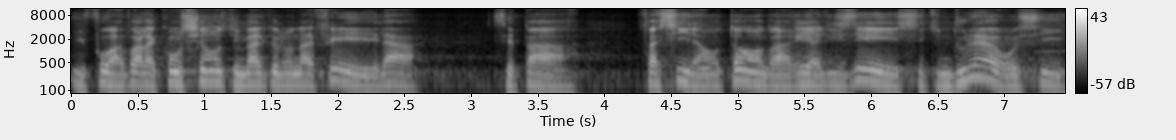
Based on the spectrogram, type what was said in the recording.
il faut avoir la conscience du mal que l'on a fait. Et là, ce n'est pas facile à entendre, à réaliser. C'est une douleur aussi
